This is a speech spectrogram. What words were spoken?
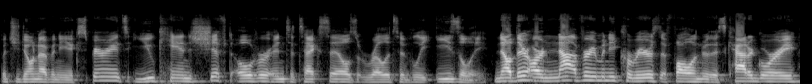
but you don't have any experience, you can shift over into tech sales relatively easily. Now, there are not very many careers that fall under this category.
